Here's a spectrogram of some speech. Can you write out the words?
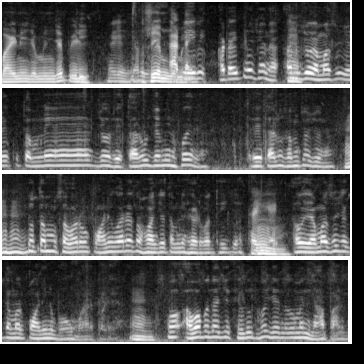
ભાઈની જમીન છે પીળી. સેમ આ જમીન? આ ટાઈપનું છે ને? આમ જો એમાં શું છે કે તમને જો રેતારું જમીન હોય ને રેતાળું સમજો છો ને. તો તમે સવારમાં પાણી વારે તો સાંજે તમને હેડવા થઈ જાય. થઈ જાય. હવે એમાં શું છે કે તમારે પાણીનો બહુ માર પડે. તો આવા બધા જે ખેડૂત હોય છે ને તો અમે ના પાડી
